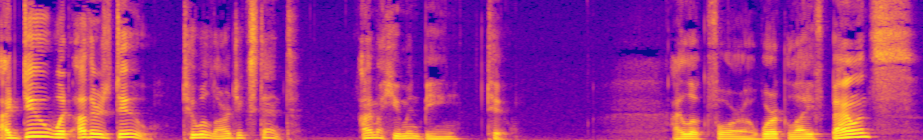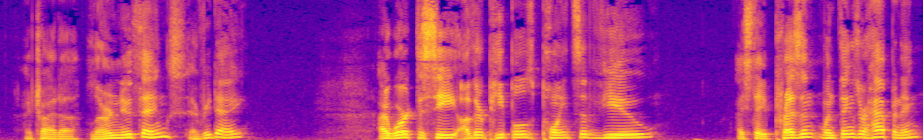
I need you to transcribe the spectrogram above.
I do what others do to a large extent. I'm a human being too. I look for a work life balance I try to learn new things every day. I work to see other people's points of view. I stay present when things are happening.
